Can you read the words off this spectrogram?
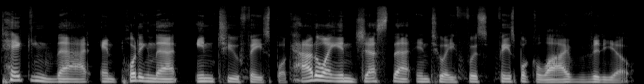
taking that and putting that into Facebook. How do I ingest that into a Facebook Live video?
